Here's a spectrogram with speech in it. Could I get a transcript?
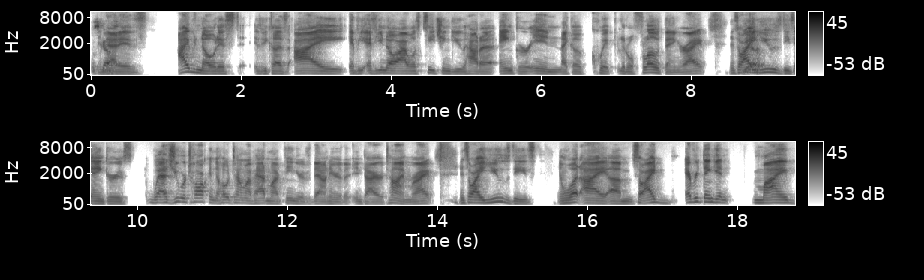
and go. that is I've noticed is because I, if you, if you know, I was teaching you how to anchor in like a quick little flow thing, right? And so yeah. I use these anchors as you were talking the whole time. I've had my fingers down here the entire time, right? And so I use these, and what I, um, so I everything in my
